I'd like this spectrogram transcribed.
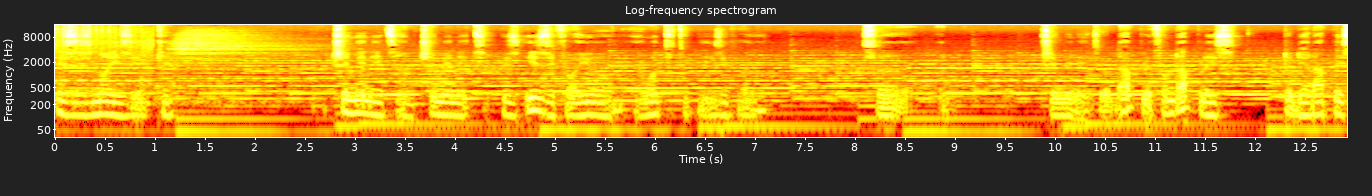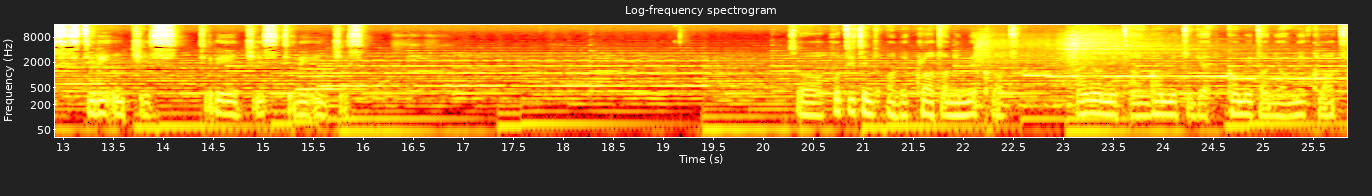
This is not easy, okay? trimming it i'm trimming it's easy for you. I want it to be easy for you. So trimming it. So that place from that place to the other place is three inches. Three inches three inches so put it in on the cloth on the make cloth. Iron it and gum it to get gum it on your make cloth.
